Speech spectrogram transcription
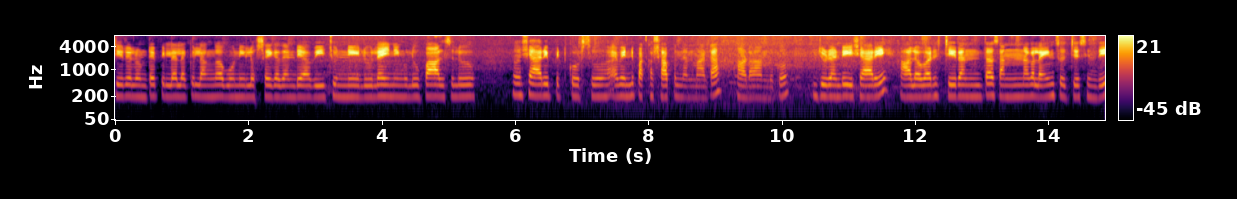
చీరలు ఉంటాయి. పిల్లలకు లంగా బోనీలు వస్తాయి కదండి అవి. చున్నీలు లైనింగులు పాల్సులు శారీ పెట్టుకోట్స్ అవన్నీ పక్క షాప్ ఉందన్నమాట ఆడ అందుకు. చూడండి ఈ శారీ ఆల్ ఓవర్ చీర అంతా సన్నగా లైన్స్ వచ్చేసింది.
